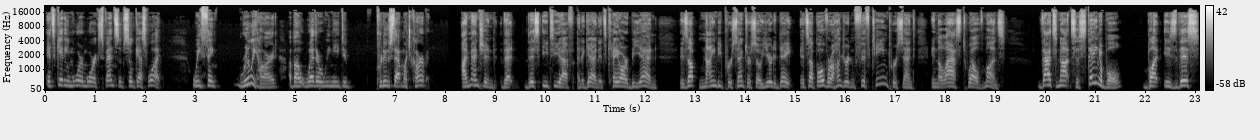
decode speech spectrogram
it's getting more and more expensive. So, guess what? We think really hard about whether we need to produce that much carbon. I mentioned that this ETF, and again, it's KRBN, is up 90% or so year to date. It's up over 115% in the last 12 months that's not sustainable. But is this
